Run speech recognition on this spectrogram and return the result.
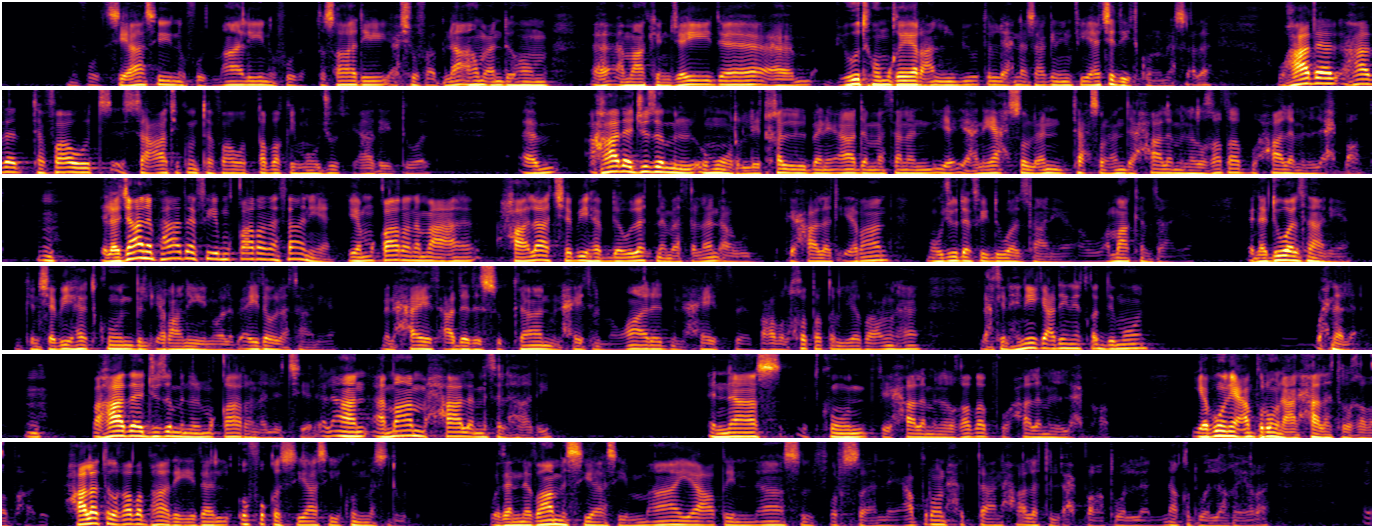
نفوذ سياسي نفوذ مالي نفوذ اقتصادي. أشوف أبنائهم عندهم آه، أماكن جيدة آه، بيوتهم غير عن البيوت اللي إحنا ساكنين فيها. كذي تكون المسألة. وهذا هذا التفاوت ساعات يكون تفاوت طبقي موجود في هذه الدول. هذا جزء من الأمور اللي تخلي البني آدم مثلا يعني يحصل عند تحصل عنده حالة من الغضب وحالة من الإحباط. إلى جانب هذا في مقارنة ثانية. هي مقارنة مع حالات شبيهة بدولتنا مثلا أو في حالة إيران موجودة في دول ثانية أو أماكن ثانية. إن دول ثانية يمكن شبيهة تكون بالإيرانيين ولا بأي دولة ثانية من حيث عدد السكان من حيث الموارد من حيث بعض الخطط اللي يضعونها. لكن هني قاعدين يتقدمون وإحنا لا. فهذا جزء من المقارنة اللي تصير. الآن أمام حالة مثل هذه الناس تكون في حالة من الغضب وحالة من الإحباط. يبون يعبرون عن حالة الغضب هذه. حالة الغضب هذه إذا الأفق السياسي يكون مسدود. وإذا النظام السياسي ما يعطي الناس الفرصة أن يعبرون حتى عن حالة الإحباط ولا النقد ولا غيره.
